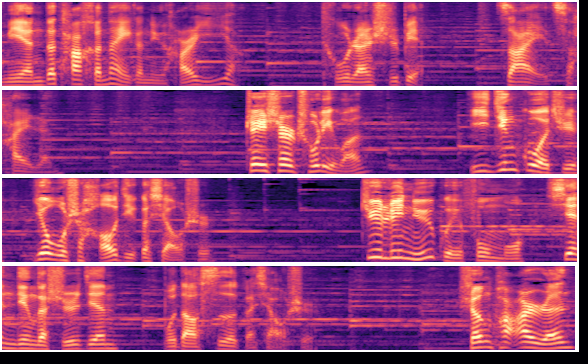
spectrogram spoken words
免得他和那个女孩一样，突然尸变，再次害人。这事儿处理完，已经过去又是好几个小时，距离女鬼父母限定的时间不到四个小时，生怕二人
